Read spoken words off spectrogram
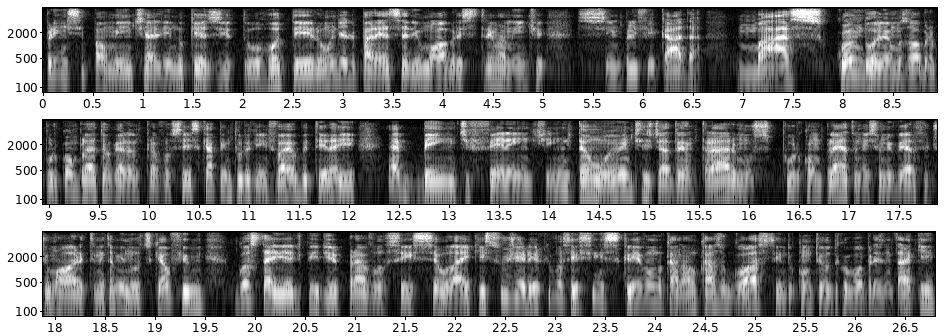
principalmente ali no quesito roteiro, onde ele parece ali uma obra extremamente simplificada. Mas quando olhamos a obra por completo, eu garanto para vocês que a pintura que a gente vai obter aí é bem diferente. Então, antes de adentrarmos por completo nesse universo de 1 hora e 30 minutos que é o filme, gostaria de pedir para vocês seu like e sugerir que vocês se inscrevam no canal caso gostem do conteúdo que eu vou apresentar aqui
